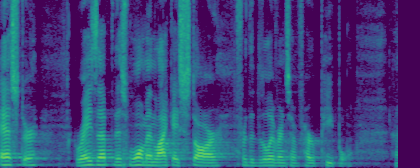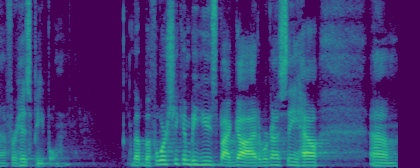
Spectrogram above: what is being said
Esther, raise up this woman like a star for the deliverance of her people, uh, for his people. But before she can be used by God, we're going to see how um,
